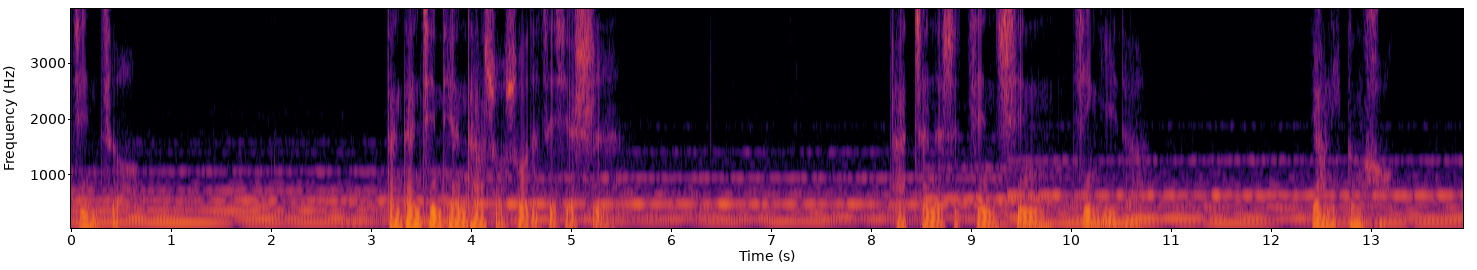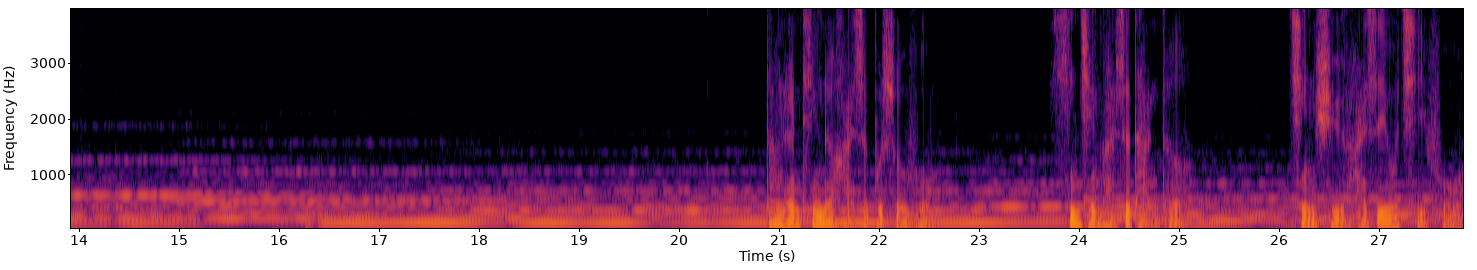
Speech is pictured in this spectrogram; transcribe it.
尽责。单单今天他所说的这些事，他真的是尽心尽意的要你更好。当然听了还是不舒服，心情还是忐忑，情绪还是有起伏。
